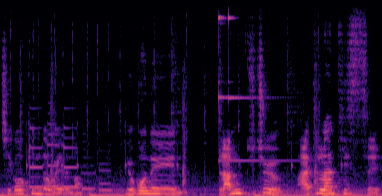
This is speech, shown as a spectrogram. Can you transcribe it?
찌걱인다고 해야 되나? 요거는 람쭈 아틀란티스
